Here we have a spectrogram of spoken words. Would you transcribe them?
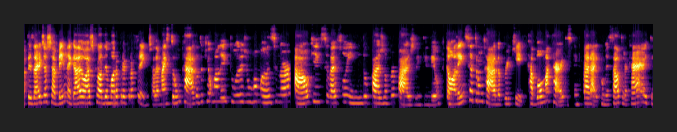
Apesar de achar bem legal, eu acho que ela demora para ir para frente. Ela é mais truncada do que uma leitura de um romance normal que se vai fluindo página por página, entendeu? Então, além de ser truncada, porque acabou uma carta, você tem que parar e começar outra carta,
